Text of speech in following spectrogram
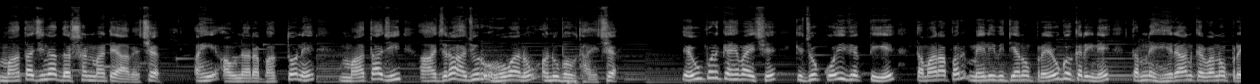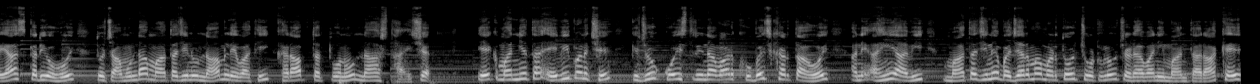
માતાજીના દર્શન માટે આવે છે. અહીં આવનારા ભક્તોને માતાજી હાજરા હજુર હોવાનો અનુભવ થાય છે. એવું પણ કહેવાય છે કે જો કોઈ વ્યક્તિએ તમારા પર મેલી વિદ્યાનો પ્રયોગ કરીને તમને હેરાન કરવાનો પ્રયાસ કર્યો હોય, તો ચામુંડા માતાજીનું નામ લેવાથી ખરાબ તત્વોનો નાશ થાય છે. એક માન્યતા એવી પણ છે કે જો કોઈ સ્ત્રીના વાળ ખૂબ જ ખરતા હોય અને અહીં આવી માતાજીને બજારમાં મળતો ચોટલો ચઢાવવાની માનતા રાખે,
